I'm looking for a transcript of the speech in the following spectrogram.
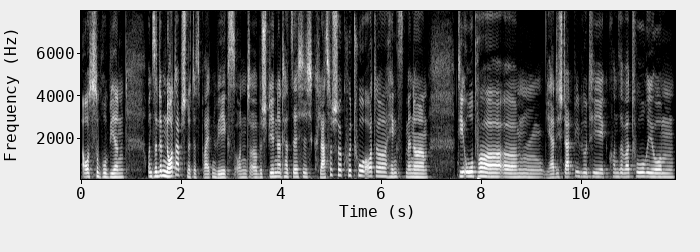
auszuprobieren. Und sind im Nordabschnitt des Breiten Wegs und äh, bespielen da tatsächlich klassische Kulturorte, Hengstmänner, die Oper, ähm, ja, die Stadtbibliothek, Konservatorium,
